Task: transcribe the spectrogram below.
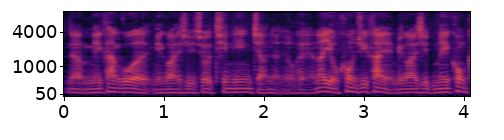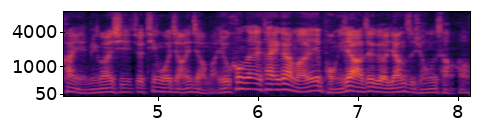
那没看过的没关系，就听听讲讲就可以。那有空去看也没关系，没空看也没关系，就听我讲一讲嘛。有空再看一看嘛，你捧一下这个杨紫琼的场哈。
